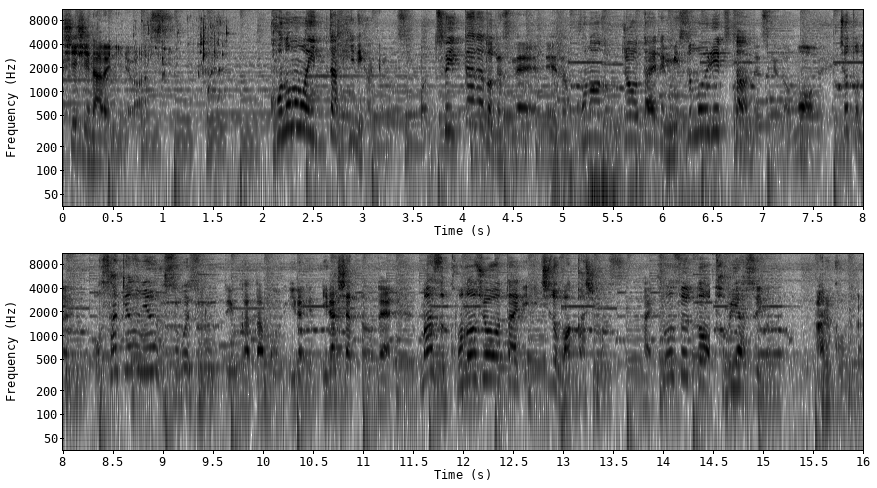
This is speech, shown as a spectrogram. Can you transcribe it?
CC 鍋に入れます。このままいった火にかけます。ツイッターだとですね、えー、この状態で水も入れてたんですけどもちょっとねお酒の匂いがすごいするっていう方もいらっしゃったのでまずこの状態で一度沸かします。はいそうすると飛びやすいのでアルコールが。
